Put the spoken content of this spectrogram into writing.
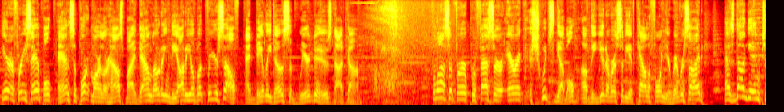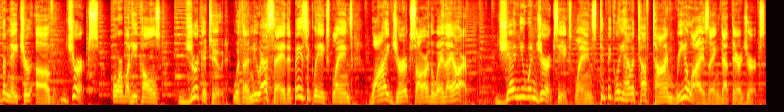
Hear a free sample and support Marlar House by downloading the audiobook for yourself at dailydoseofweirdnews.com. Philosopher Professor Eric Schwitzgebel of the University of California, Riverside has dug into the nature of jerks, or what he calls jerkitude, with a new essay that basically explains why jerks are the way they are. Genuine jerks, he explains, typically have a tough time realizing that they're jerks.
